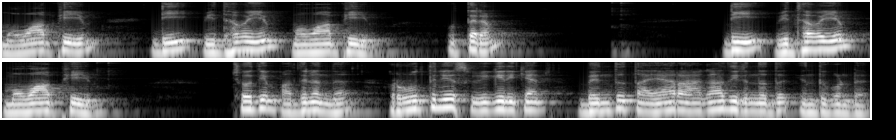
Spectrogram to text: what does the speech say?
മൊവാഭിയും ഡി വിധവയും മൊവാഭിയും ഉത്തരം ഡി വിധവയും മൊവാഭിയും ചോദ്യം പതിനൊന്ന് റൂത്തിനെ സ്വീകരിക്കാൻ ബന്ധു തയ്യാറാകാതിരുന്നത് എന്തുകൊണ്ട്?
